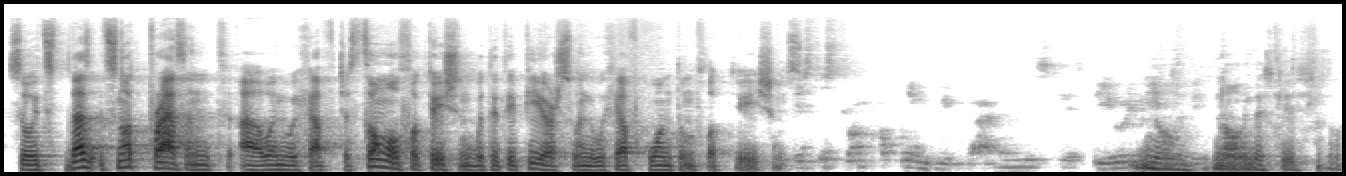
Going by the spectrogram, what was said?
so it's does, it's not present uh, when we have just thermal fluctuation, but it appears when we have quantum fluctuations. Is the strong coupling required in this case? No, no, in this case, no.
